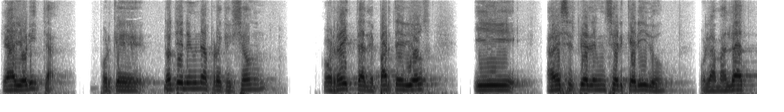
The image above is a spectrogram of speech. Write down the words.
que hay ahorita, porque no tienen una protección correcta de parte de Dios y a veces pierden un ser querido por la maldad.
